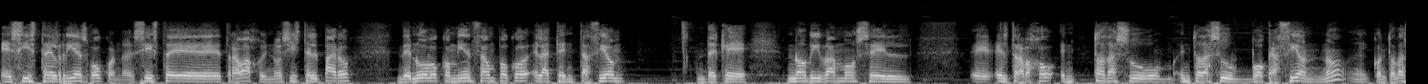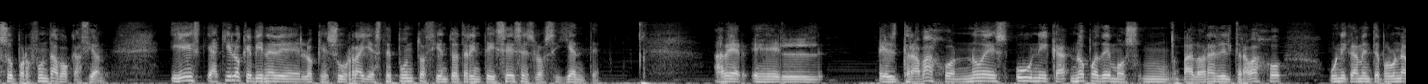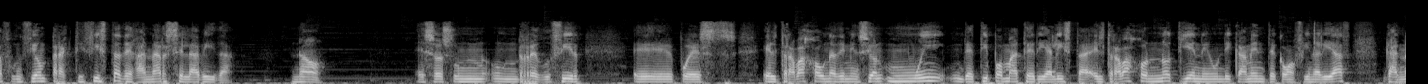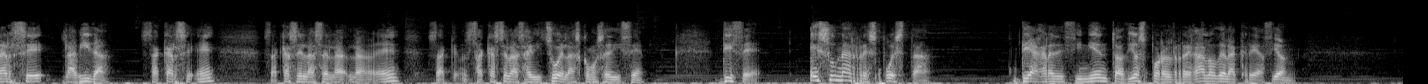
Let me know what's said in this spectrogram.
existe el riesgo, cuando existe trabajo y no existe el paro, de nuevo comienza un poco la tentación de que no vivamos el, eh, el trabajo en toda su en toda su vocación, ¿no? Eh, con toda su profunda vocación. Y es aquí lo que viene de lo que subraya este punto 136 es lo siguiente. A ver, el, el trabajo no es única, no podemos mm, valorar el trabajo únicamente por una función practicista de ganarse la vida. No, eso es un, reducir eh, pues el trabajo a una dimensión muy de tipo materialista. El trabajo no tiene únicamente como finalidad ganarse la vida, sacarse, ¿eh? sacarse las, ¿eh? sacarse las habichuelas, como se dice. Dice, es una respuesta de agradecimiento a Dios por el regalo de la creación.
